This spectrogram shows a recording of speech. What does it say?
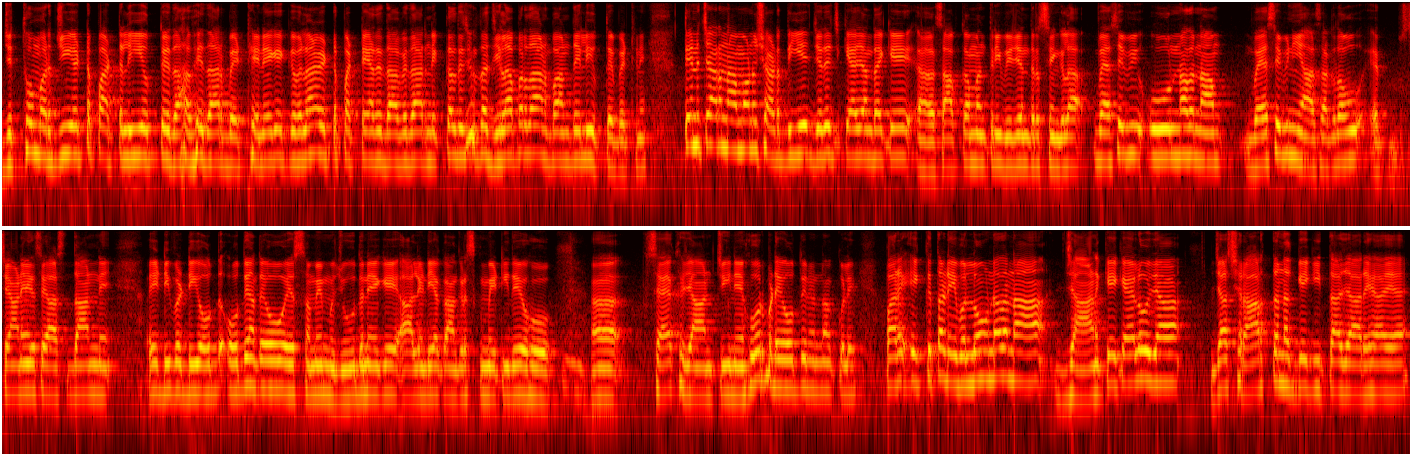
ਜਿੱਥੋਂ ਮਰਜ਼ੀ ਇੱਟ ਪੱਟ ਲਈ ਉੱਤੇ ਦਾਅਵੇਦਾਰ ਬੈਠੇ ਨੇ ਕਿ ਕਿਵਲਾਂ ਇੱਟ ਪੱਟਿਆਂ ਦੇ ਦਾਅਵੇਦਾਰ ਨਿਕਲਦੇ ਸੀ, ਹੁਣ ਤਾਂ ਜ਼ਿਲ੍ਹਾ ਪ੍ਰਧਾਨ ਬਣਨ ਦੇ ਲਈ ਉੱਤੇ ਬੈਠੇ ਨੇ। ਤਿੰਨ ਚਾਰ ਨਾਮਾਂ ਨੂੰ ਛੱਡ ਦਈਏ, ਜਿਹਦੇ ਚ ਕਿਹਾ ਜਾਂਦਾ ਕਿ ਸਾਬਕਾ ਮੰਤਰੀ ਵਿਜੇਂਦਰ ਸਿੰਗਲਾ, ਵੈਸੇ ਵੀ ਉਹ ਉਹਨਾਂ ਦਾ ਨਾਮ ਵੈਸੇ ਵੀ ਨਹੀਂ ਆ ਸਕਦਾ, ਉਹ ਸਿਆਣੇ ਸਿਆਸਤਦਾਨ ਨੇ, ਏਡੀ ਵੱਡੀ ਅਹੁਦ- ਅਹੁਦਿਆਂ ਤੇ ਉਹ ਇਸ ਸਮੇਂ ਮੌਜੂਦ ਨੇ ਕਿ ਆਲ ਇੰਡੀਆ ਕਾਂਗਰਸ ਕਮੇਟੀ ਦੇ ਉਹ ਸਹਿ ਖਜ਼ਾਨਚੀ ਨੇ, ਹੋਰ ਬੜੇ ਅਹੁਦੇ ਨੇ ਉਹਨਾਂ ਕੋਲੇ। ਪਰ ਇੱਕ ਧੜੇ ਵੱਲੋਂ ਉਹਨਾਂ ਦਾ ਨਾਂ ਜਾਣ ਕੇ ਕਹਿ ਲਓ ਜਾਂ ਜਾਂ ਸ਼ਰਾਰਤਨ ਅੱਗੇ ਕੀਤਾ ਜਾ ਰਿਹਾ ਹੈ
